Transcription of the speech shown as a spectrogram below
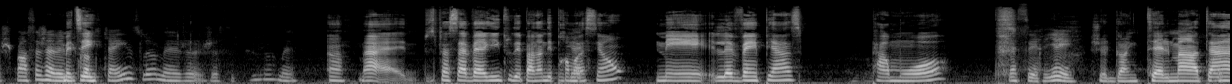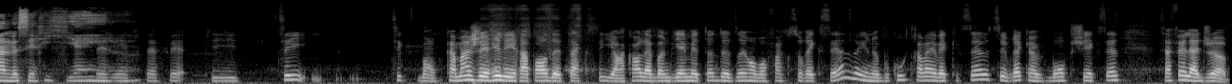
Je pensais que j'avais Mais vu comme 15, là, mais je, je sais plus. Là, mais... Ah, ben, c'est ça varie tout dépendant des promotions. Mais le 20 piastres par mois, mais c'est rien. je le gagne tellement en temps, là, c'est C'est rien. rien, là. tout à fait. Puis, tu sais, bon, comment gérer les rapports de taxes? Il y a encore la bonne vieille méthode de dire on va faire sur Excel. là. Il y en a beaucoup qui travaillent avec Excel. C'est vrai qu'un bon fichier Excel, ça fait la job.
